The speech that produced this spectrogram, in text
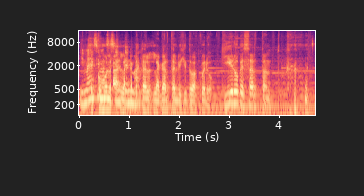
Y más es como la, carta, la, carta, del viejito vascuero. Quiero pesar tanto.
